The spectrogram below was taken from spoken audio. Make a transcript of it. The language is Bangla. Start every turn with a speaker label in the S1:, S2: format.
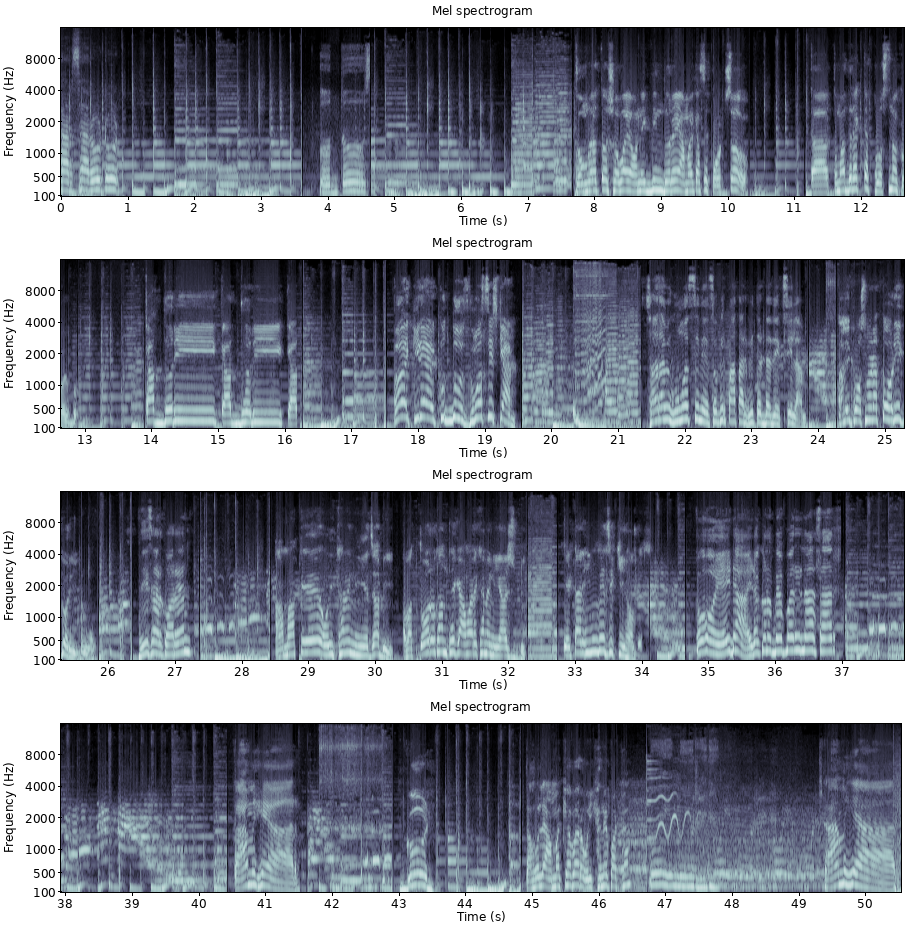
S1: স্যার স্যার ওট ওট
S2: কুদ্দুস
S3: তোমরা তো সবাই অনেকদিন ধরে আমার কাছে পড়ছো। তা তোমাদের একটা প্রশ্ন করব। কাদ ধরি কাদ ধরি কাদ ওই কিরে কুদ্দুস ঘুমাচ্ছিস কেন?
S2: স্যার আমি ঘুমাচ্ছি না চোখের পাতার ভিতরটা দেখছিলাম।
S3: তাহলে প্রশ্নটা তো ওরই করি।
S2: জি স্যার করেন।
S3: আমাকে ওইখানে নিয়ে যাবি আবার তোর ওখান থেকে আমার এখানে নিয়ে আসবি। এটার ইংরেজি কি হবে?
S2: ও এইটা এটা কোনো ব্যাপারই না স্যার। কাম হেয়ার
S3: গুড তাহলে আমাকে আবার ওইখানে পাঠা?
S2: Come here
